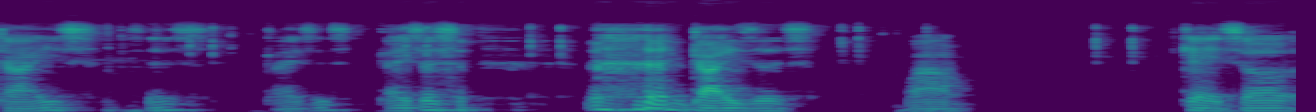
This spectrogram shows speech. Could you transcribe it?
guys this guys guys guys wow okay so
